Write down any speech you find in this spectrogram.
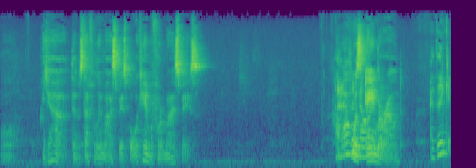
Well, yeah, there was definitely MySpace, but what came before MySpace? I How long was no AIM idea. around? I think,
